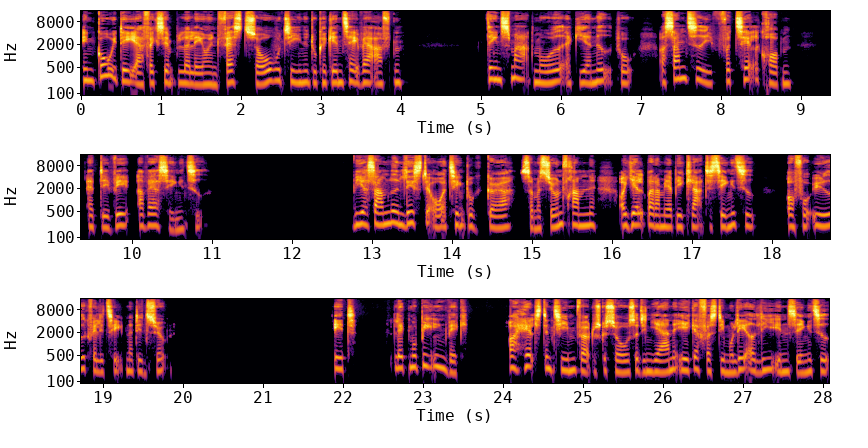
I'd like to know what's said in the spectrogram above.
En god idé er for eksempel at lave en fast soverutine, du kan gentage hver aften. Det er en smart måde at give ned på, og samtidig fortælle kroppen, at det er ved at være sengetid. Vi har samlet en liste over ting, du kan gøre, som er søvnfremmende og hjælper dig med at blive klar til sengetid og få øget kvaliteten af din søvn. 1. Læg mobilen væk, og helst en time før du skal sove, så din hjerne ikke er for stimuleret lige inden sengetid.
